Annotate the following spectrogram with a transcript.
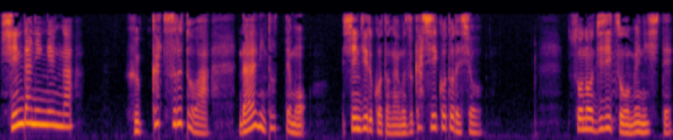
死んだ人間が復活するとは誰にとっても信じることが難しいことでしょう。その事実を目にして、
